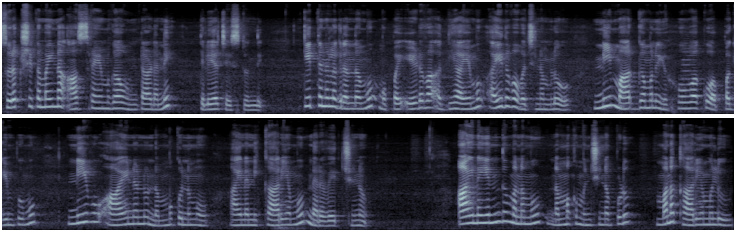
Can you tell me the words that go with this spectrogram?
సురక్షితమైన ఆశ్రయముగా ఉంటాడని తెలియచేస్తుంది. కీర్తనల గ్రంథము ముప్పై ఏడవ అధ్యాయము ఐదవ వచనంలో నీ మార్గమును యహోవాకు అప్పగింపుము. నీవు ఆయనను నమ్ముకునుము. ఆయన నీ కార్యము నెరవేర్చును. ఆయన ఎందు మనము నమ్మకముంచినప్పుడు మన కార్యములు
